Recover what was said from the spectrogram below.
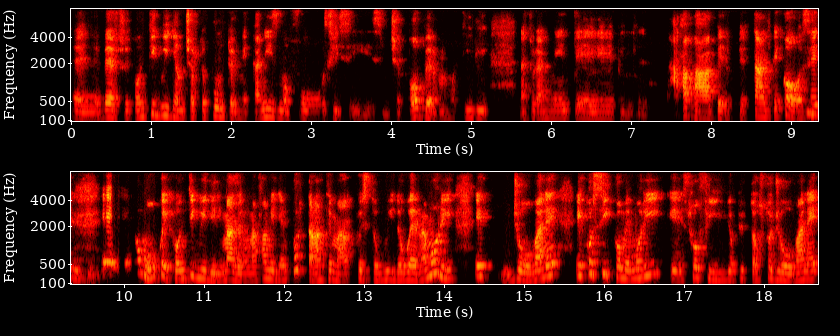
eh, verso i conti guidi, a un certo punto il meccanismo fu, si, si, si inceppò per motivi naturalmente per, Papa per, per tante cose mm -hmm. e comunque i Conti Guidi rimasero una famiglia importante ma questo Guido Guerra morì e, giovane e così come morì eh, suo figlio piuttosto giovane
